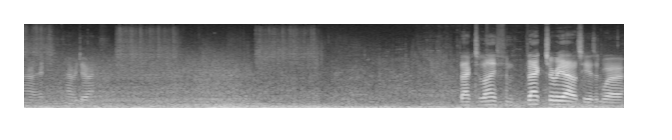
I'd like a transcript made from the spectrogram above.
Alright, how are we doing? Back to life and back to reality, as it were.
